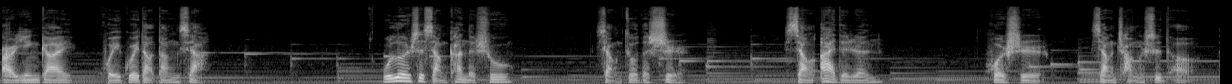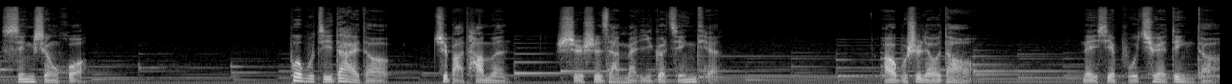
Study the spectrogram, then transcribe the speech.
而应该回归到当下。无论是想看的书、想做的事、想爱的人，或是想尝试的新生活，迫不及待的去把它们实施在每一个今天，而不是留到那些不确定的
